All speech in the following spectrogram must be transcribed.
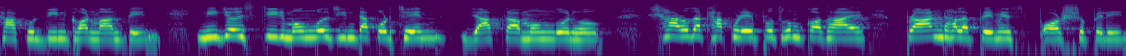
ঠাকুর দিনক্ষণ মানতেন। নিজ স্ত্রীর মঙ্গল চিন্তা করছেন, যাত্রা মঙ্গল হোক। সারদা ঠাকুরের প্রথম কথায় প্রাণ ঢালা প্রেমের স্পর্শ পেলেন।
